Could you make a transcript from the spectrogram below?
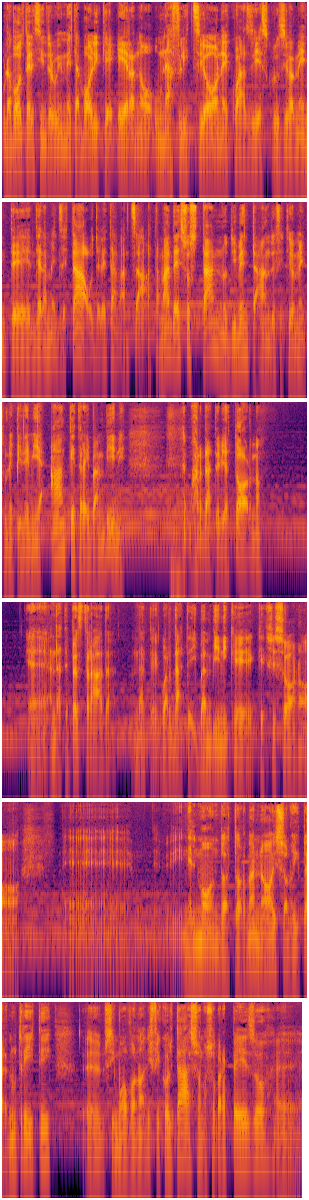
Una volta le sindromi metaboliche erano un'afflizione quasi esclusivamente della mezz'età o dell'età avanzata, ma adesso stanno diventando effettivamente un'epidemia anche tra i bambini. Guardatevi attorno, eh, andate per strada, andate, guardate i bambini che, che ci sono eh, nel mondo attorno a noi sono ipernutriti, eh, si muovono a difficoltà, sono sovrappeso. Eh,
